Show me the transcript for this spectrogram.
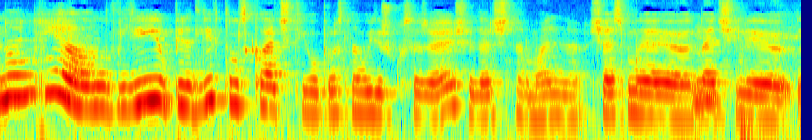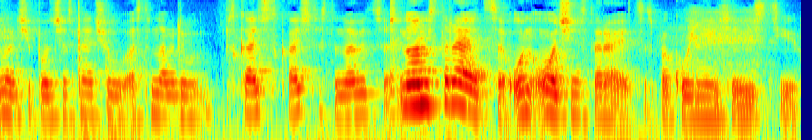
Ну, не, он в ли- перед лифтом скачет, его просто на выдержку сажаешь, и дальше нормально. Сейчас мы начали, ну, типа, он сейчас начал останавливать, скачет, скачет, остановится. Но он старается, он очень старается спокойнее себя вести.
